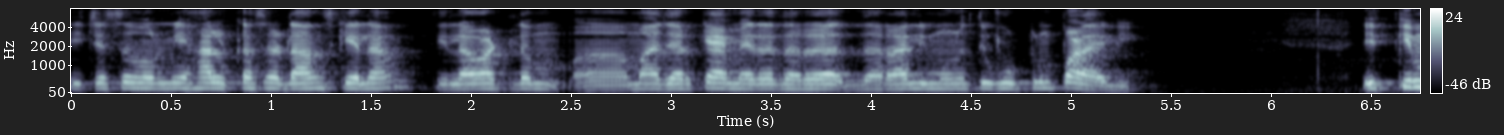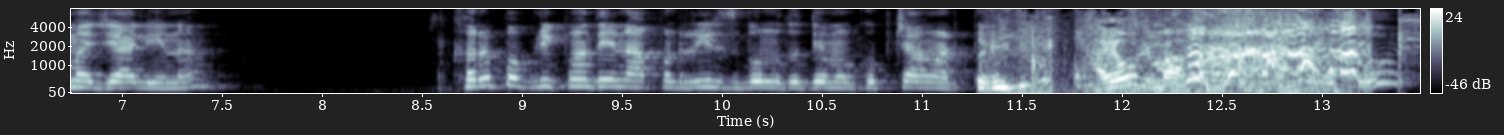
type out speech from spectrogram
तिच्यासमोर मी हलकासा डान्स केला. तिला वाटलं माझ्यावर कॅमेरा धर धराली म्हणून ती उठून पळाली. इतकी मजा आली ना. खरं पब्लिकमध्ये ना आपण रील्स बनवतो तेव्हा खूप छान वाटते.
